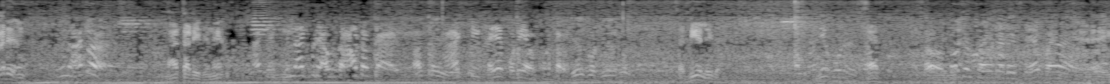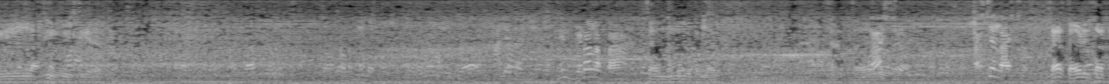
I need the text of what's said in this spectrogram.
ಮಾಡಿ ಮಾತಾಡಿದ್ದೀನಿ. ಇಲ್ಲ ಹಾಕ್ಬಿಡಿ ಅವ್ರಿಗೆ ಆಟೋ ಹಾಕಿ ಕೈಯ ಕೊಡಿ ಅವ್ರು ಕೊಡ್ತಾರೆ. ಸರ್ ಡಿ ಎಲ್ ಇದೆ. ನೀವು ಕೊಡ್ರಿ ಸರ್. ತೌಸಂಡ್ ಫೈವ್ ಹಂಡ್ರೆಡ್ ಐತೆ ಇಲ್ಲ ನೀನು ಬಿಡಲ್ಲಪ್ಪ. ಸರ್ ಮುನ್ನೂರು ಲಾಸ್ಟ್ ಅಷ್ಟೇ ಲಾಸ್ಟ್ ಸರ್ ತಗೊಳ್ಳಿ ಸರ್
